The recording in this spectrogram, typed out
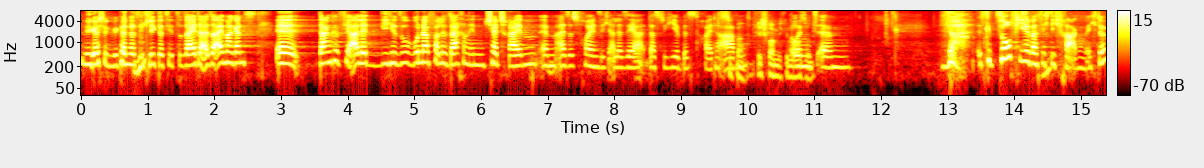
Mega schön, wir können das, mhm. ich lege das hier zur Seite. Also einmal ganz... Äh, danke für alle, die hier so wundervolle Sachen in den Chat schreiben. Ähm, also es freuen sich alle sehr, dass du hier bist heute Super. Abend. Ich freue mich genauso. Und ähm, so, es gibt so viel, was ich dich fragen möchte.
